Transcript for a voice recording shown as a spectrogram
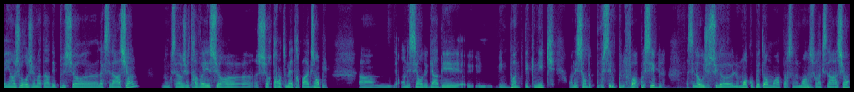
il y a un jour où je vais m'attarder plus sur l'accélération. Donc, c'est là où je vais travailler sur, sur 30 mètres, par exemple en essayant de garder une, bonne technique, en essayant de pousser le plus fort possible. C'est là où je suis le, moins compétent, moi, personnellement, mmh. sur l'accélération.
